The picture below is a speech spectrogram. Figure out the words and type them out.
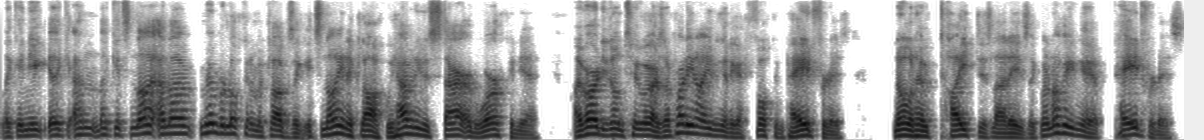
like, and you like, and like it's not. And I remember looking at my clock. It's like it's nine o'clock. We haven't even started working yet. I've already done two hours. I'm probably not even gonna get fucking paid for this, knowing how tight this lad is. Like, we're not even gonna get paid for this.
